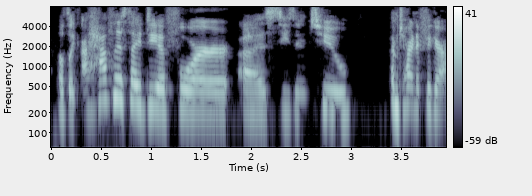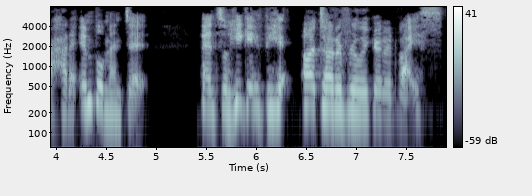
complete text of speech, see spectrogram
I was like, "I have this idea for uh season 2. I'm trying to figure out how to implement it." And so he gave me a ton of really good advice.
